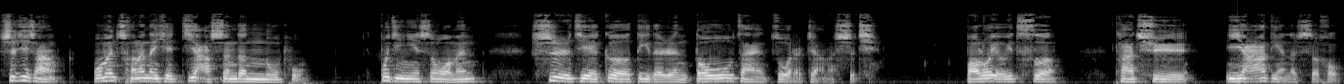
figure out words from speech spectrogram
实际上，我们成了那些假神的奴仆，不仅仅是我们。世界各地的人都在做着这样的事情。保罗有一次，他去雅典的时候，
